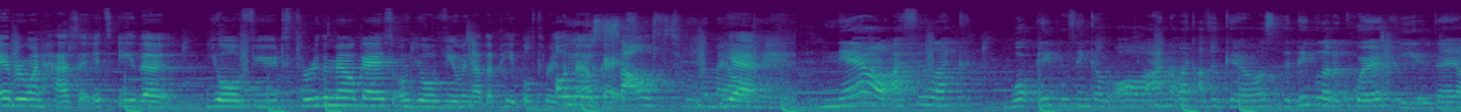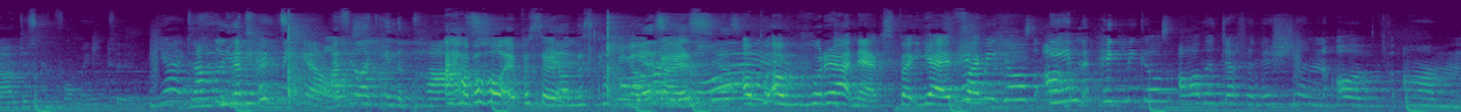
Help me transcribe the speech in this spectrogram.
everyone has it. It's either you're viewed through the male gaze or you're viewing other people through or the male gaze. yourself through the male Yeah. gaze Now I feel like what people think of, oh, I'm not like other girls. The people that are quirky, they are just conforming to. Yeah, exactly, the pick-me girls. I feel like in the past. I have a whole episode Yeah. on this coming Oh up, guys. I'll, I'll put it out next. But yeah, it's Pick-me like girls are in pick-me girls are the definition of um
